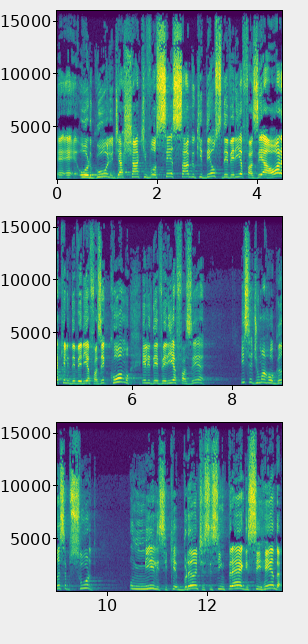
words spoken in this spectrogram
é, é orgulho de achar que você sabe o que Deus deveria fazer, a hora que Ele deveria fazer, como Ele deveria fazer. Isso é de uma arrogância absurda. Humilhe-se, quebrante-se, se entregue, se renda.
